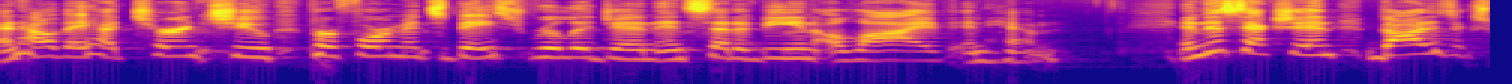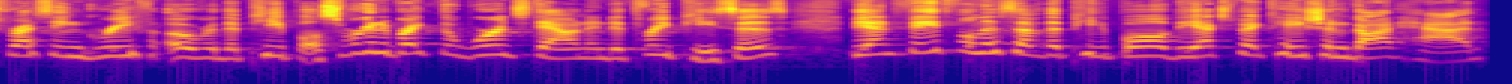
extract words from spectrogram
and how they had turned to performance based religion instead of being alive in Him. In this section, God is expressing grief over the people. So we're going to break the words down into three pieces the unfaithfulness of the people, the expectation God had,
